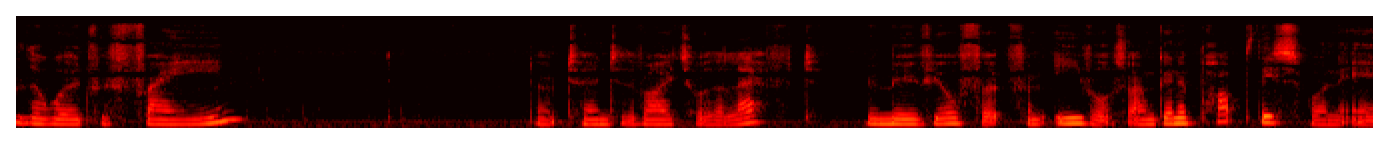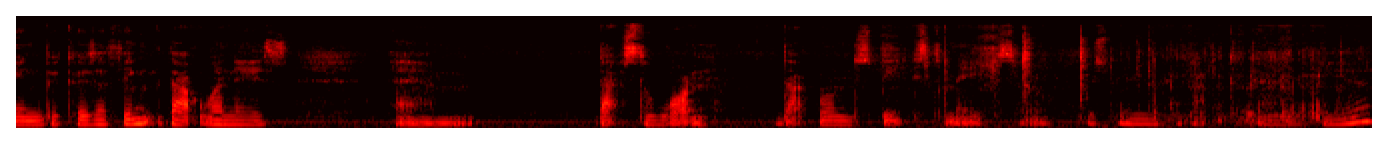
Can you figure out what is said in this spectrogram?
the word refrain. Don't turn to the right or the left. Remove your foot from evil. So I'm going to pop this one in because I think that one is, um, that's the one. That one speaks to me. So just move back down here.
